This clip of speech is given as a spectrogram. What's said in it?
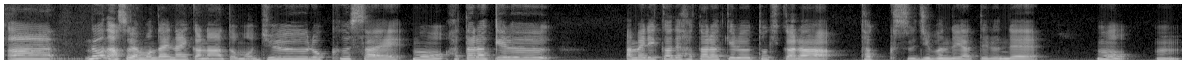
あーレオナはそれは問題ないかなと思う。16歳もう働けるアメリカで働ける時からタックス自分でやってるんでもううん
